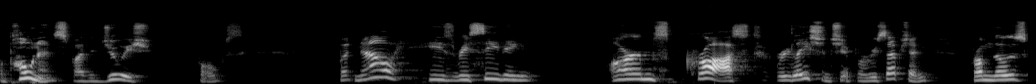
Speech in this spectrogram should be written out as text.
opponents, by the Jewish folks, but now he's receiving arms crossed relationship or reception from those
